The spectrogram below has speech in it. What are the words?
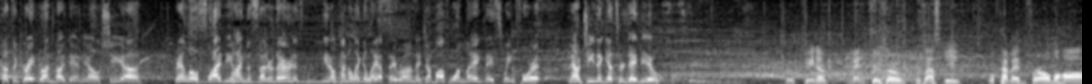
That's a great run by Danielle. She uh, ran a little slide behind the setter there, and it's you know kind of like a layup. They run, they jump off one leg, they swing for it. Now Gina gets her debut. So Gina Mancuso Kozaski will come in for Omaha,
